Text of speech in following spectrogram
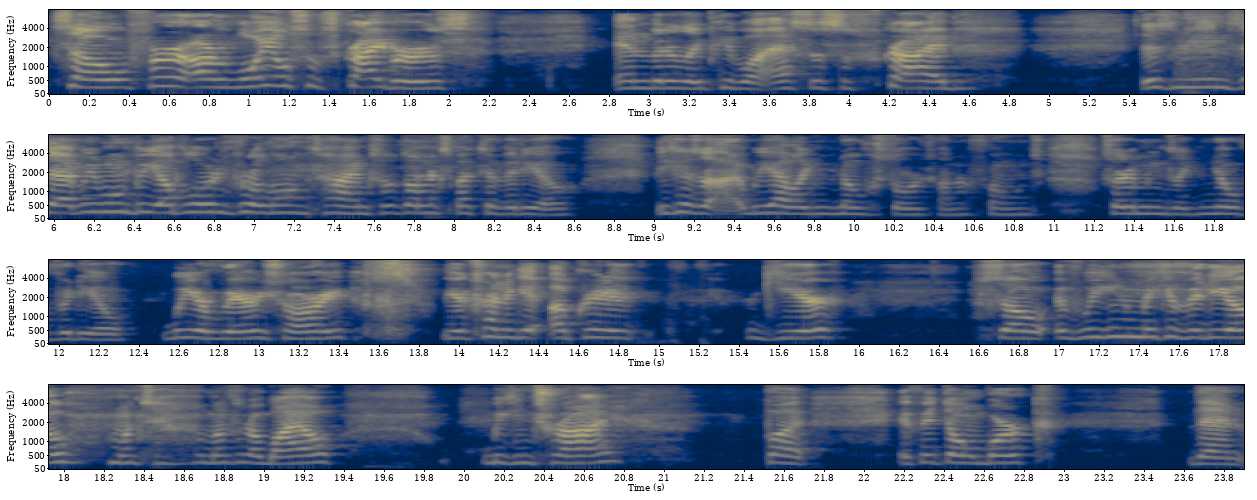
So for our loyal subscribers, and literally people ask to subscribe, this means that we won't be uploading for a long time. So don't expect a video because uh, we have like no storage on our phones. So that means like no video. We are very sorry. We are trying to get upgraded gear. So if we can make a video once once in a while, we can try. But if it don't work, then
